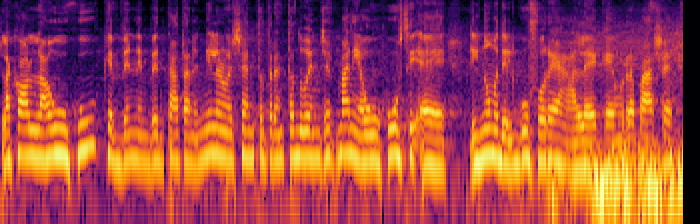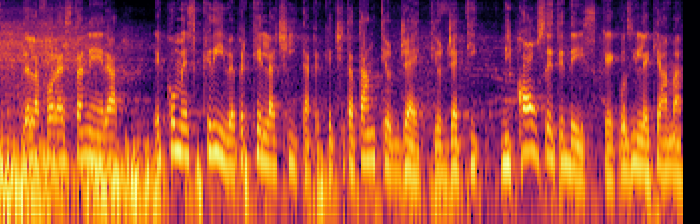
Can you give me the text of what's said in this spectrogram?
la colla Uhu che venne inventata nel 1932 in Germania. Uhu è il nome del gufo reale che è un rapace della foresta nera e come scrive, perché la cita? Perché cita tanti oggetti, oggetti di cose tedesche, così le chiama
